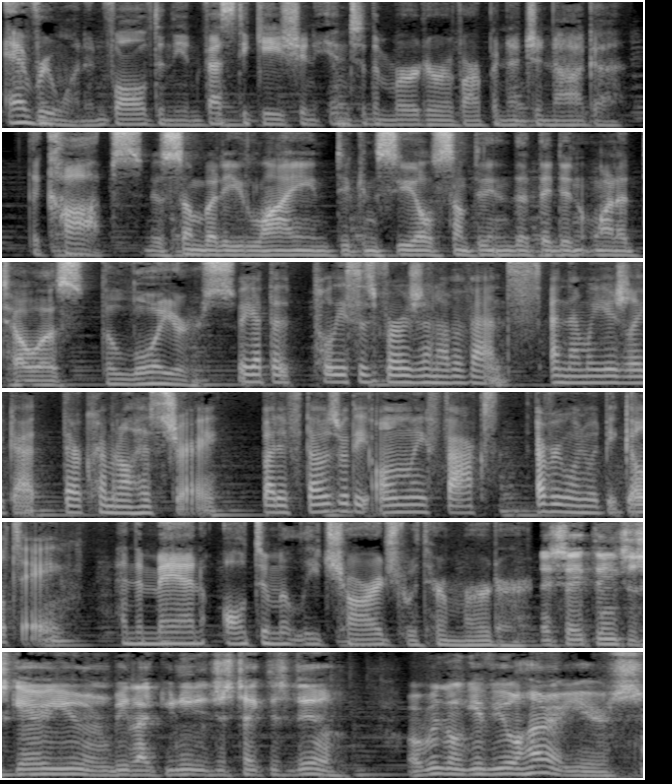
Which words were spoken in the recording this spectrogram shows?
everyone involved in the investigation into the murder of Arpana Jinaga, the cops, Is somebody lying to conceal something that they didn't want to tell us? the lawyers, We get the police's version of events, and then we usually get their criminal history. But if those were the only facts, everyone would be guilty. and the man ultimately charged with her murder. They say things to scare you and be like, you need to just take this deal, or we're gonna give you a hundred years.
